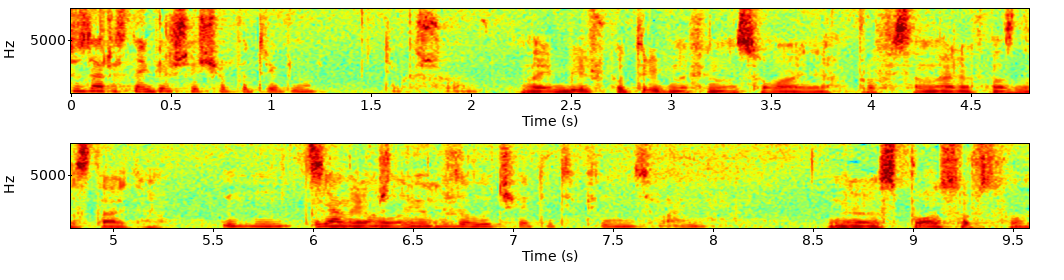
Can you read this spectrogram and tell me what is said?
То зараз найбільше що потрібно, якщо Найбільш потрібно фінансування. Професіоналів нас достатньо. угу. Це як можна його залучити, це фінансування? Е, Спонсорство.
